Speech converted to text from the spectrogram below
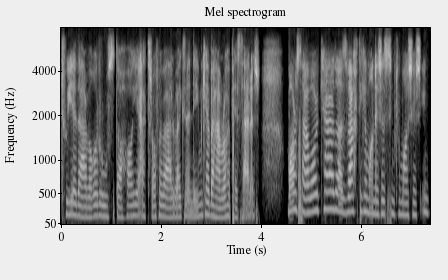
توی در واقع روستاهای اطراف بلبک زندگی می‌کرد به همراه پسرش. ما رو سوار کرد و از وقتی که ما نشستیم تو ماشینش این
